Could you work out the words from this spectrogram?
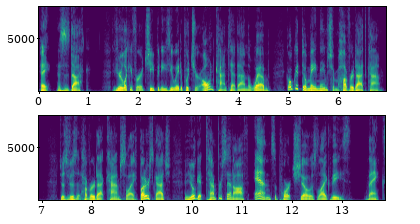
Hey, this is Doc. If you're looking for a cheap and easy way to put your own content on the web, go get domain names from hover.com. Just visit hover.com slash butterscotch and you'll get 10% off and support shows like these. Thanks.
